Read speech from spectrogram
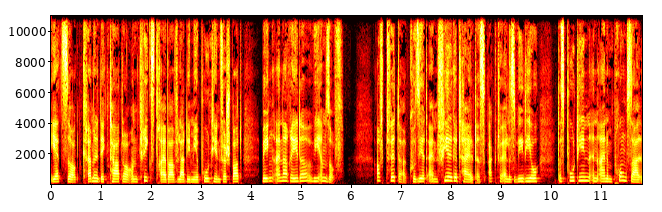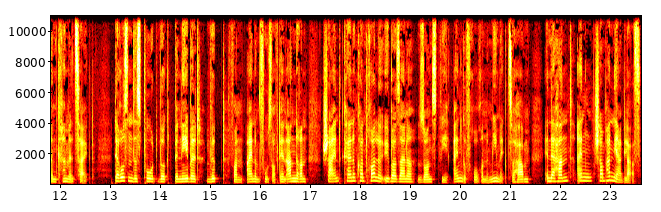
Jetzt sorgt Kreml-Diktator und Kriegstreiber Wladimir Putin für Spott wegen einer Rede wie im Suff. Auf Twitter kursiert ein vielgeteiltes aktuelles Video, das Putin in einem Prunksaal im Kreml zeigt. Der Russendespot wirkt benebelt, wippt von einem Fuß auf den anderen, scheint keine Kontrolle über seine sonst wie eingefrorene Mimik zu haben. In der Hand ein Champagnerglas,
